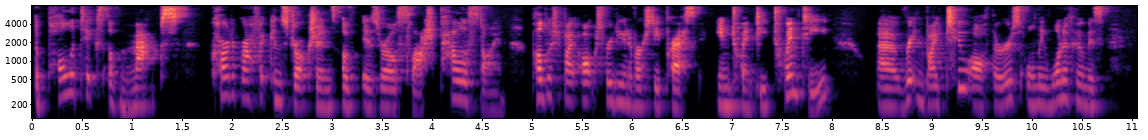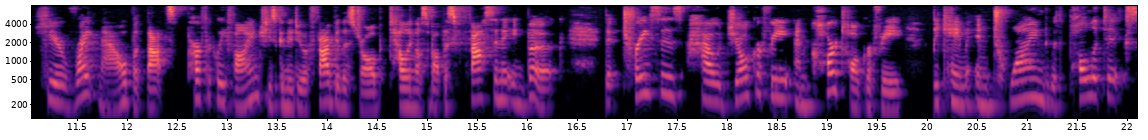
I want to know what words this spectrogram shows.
The Politics of Maps Cartographic Constructions of Israel slash Palestine, published by Oxford University Press in 2020, uh, written by two authors, only one of whom is here right now, but that's perfectly fine. She's going to do a fabulous job telling us about this fascinating book that traces how geography and cartography became entwined with politics,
